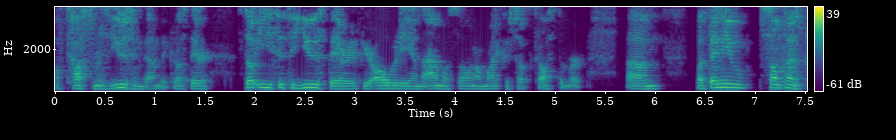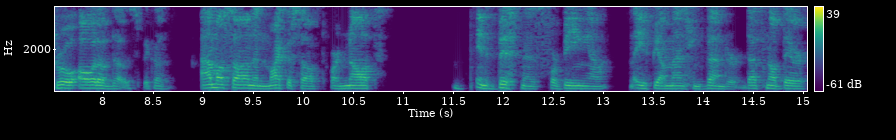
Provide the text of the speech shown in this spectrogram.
of customers using them because they're so easy to use there if you're already an Amazon or Microsoft customer. Um, but then you sometimes grow out of those because Amazon and Microsoft are not in business for being an API management vendor. That's not their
